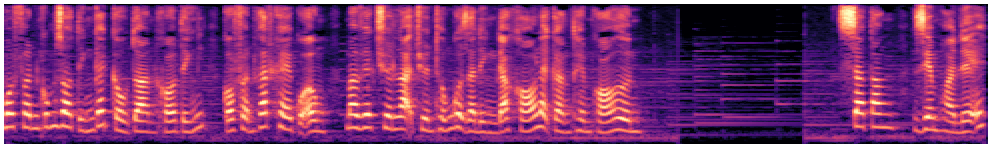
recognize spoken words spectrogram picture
Một phần cũng do tính cách cầu toàn, khó tính, có phần khắt khe của ông mà việc truyền lại truyền thống của gia đình đã khó lại càng thêm khó hơn. Sa Tăng, Diêm Hoài Lễ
